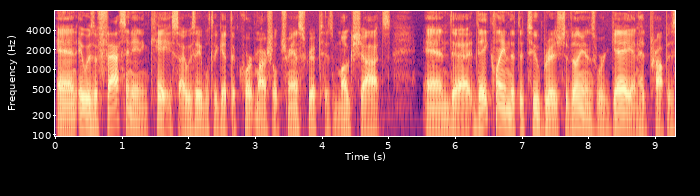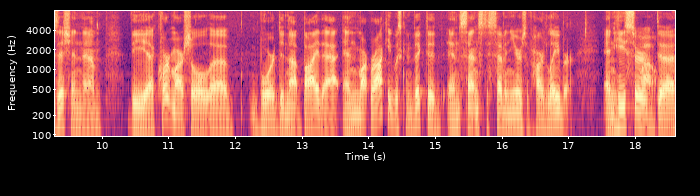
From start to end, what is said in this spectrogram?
And it was a fascinating case. I was able to get the court-martial transcript, his mugshots, and uh, they claimed that the two British civilians were gay and had propositioned them. The uh, court-martial uh, board did not buy that, and Mar Rocky was convicted and sentenced to seven years of hard labor. And he served, wow. Uh,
